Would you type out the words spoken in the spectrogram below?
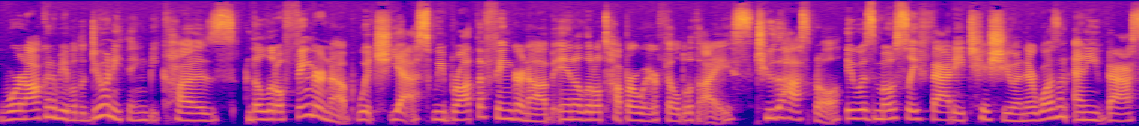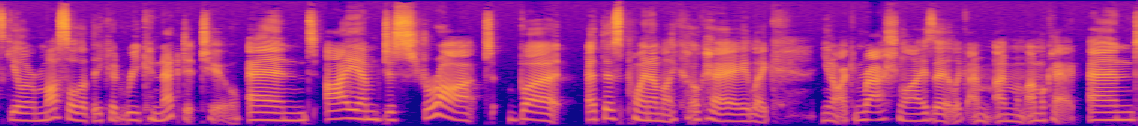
we're not going to be able to do anything because the little finger nub, which, yes, we brought the finger nub in a little Tupperware filled with ice to the hospital. It was mostly fatty tissue and there wasn't any vascular muscle that they could reconnect it to. And I am distraught, but at this point, I'm like, okay, like, you know, I can rationalize it. Like I'm, I'm, I'm okay. And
